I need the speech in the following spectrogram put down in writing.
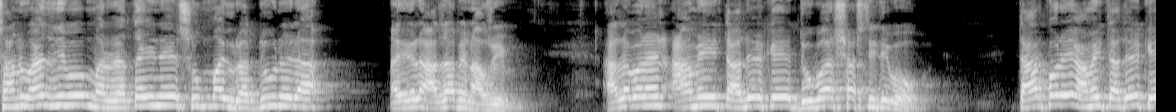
সানু আজিব মার্রাতাইনে সুম্মা ইউরাদ্দুন এলা এলা আজাবে নাজিম আল্লাহ বলেন, আমি তাদেরকে দুবার শাস্তি দেব। তারপরে আমি তাদেরকে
